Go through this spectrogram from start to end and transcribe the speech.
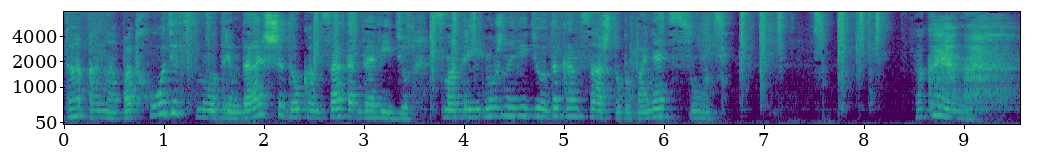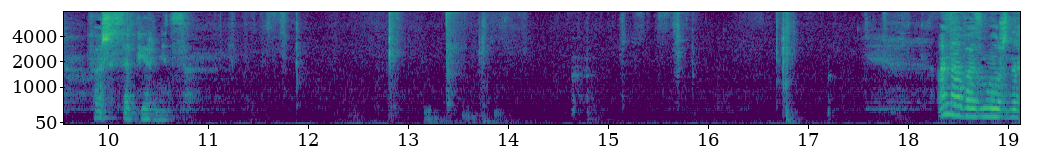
Да, она подходит, смотрим дальше до конца тогда видео. Смотреть нужно видео до конца, чтобы понять суть. Какая она, ваша соперница? Она, возможно,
